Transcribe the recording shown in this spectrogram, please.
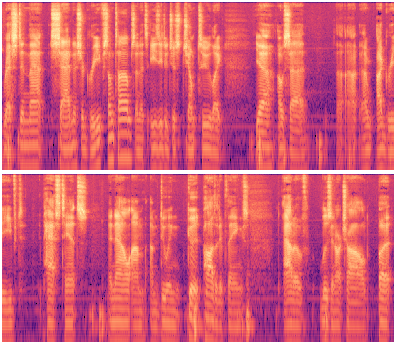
rest in that sadness or grief sometimes and it's easy to just jump to like yeah i was sad uh, I, I, I grieved past tense and now i'm i'm doing good positive things out of losing our child but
